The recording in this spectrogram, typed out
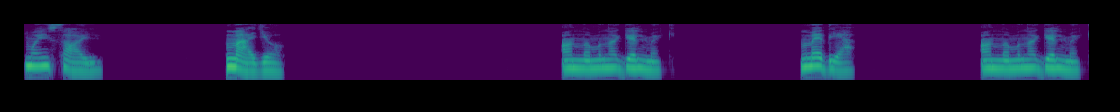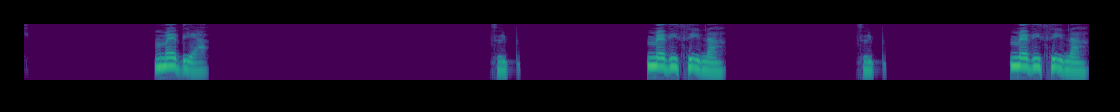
Mayıs ayı. Mayo. Anlamına gelmek. Media. Anlamına gelmek. Media. Tip. Medicina. Tip. Medicina.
